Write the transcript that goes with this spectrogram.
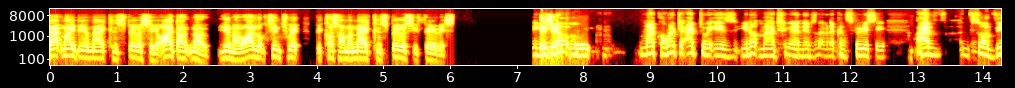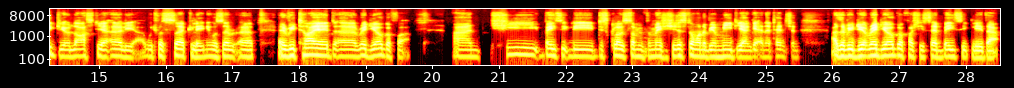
that may be a mad conspiracy. I don't know. You know, I looked into it because I'm a mad conspiracy theorist. You, Is you it know, Michael, I wanted to add to it is you're not mad and it's not even a conspiracy. I've saw a video last year earlier which was circulating. It was a a, a retired uh, radiographer, and she basically disclosed some information. She just don't want to be on media and get an attention. As a radio, radiographer, she said basically that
